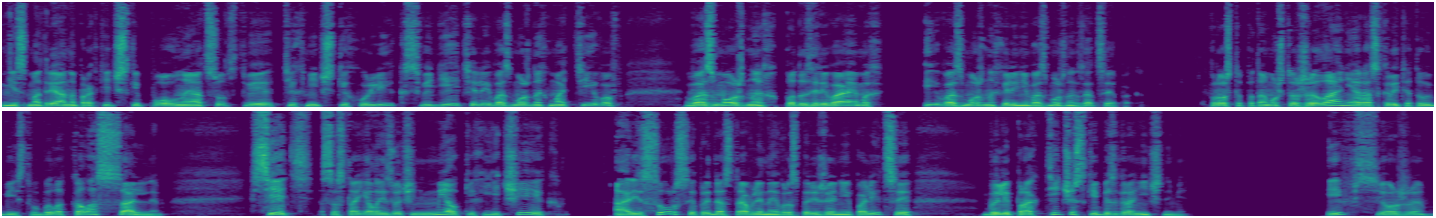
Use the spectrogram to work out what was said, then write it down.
несмотря на практически полное отсутствие технических улик, свидетелей, возможных мотивов, возможных подозреваемых и возможных или невозможных зацепок просто потому что желание раскрыть это убийство было колоссальным. Сеть состояла из очень мелких ячеек, а ресурсы, предоставленные в распоряжении полиции, были практически безграничными. И все же...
